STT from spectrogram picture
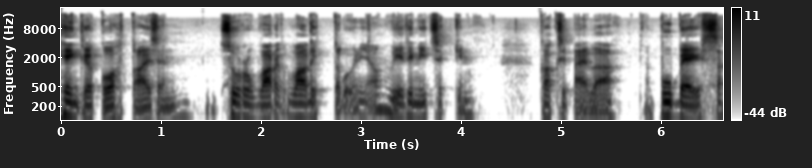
henkilökohtaisen surun valittelun, ja vietin itsekin kaksi päivää pubeissa,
